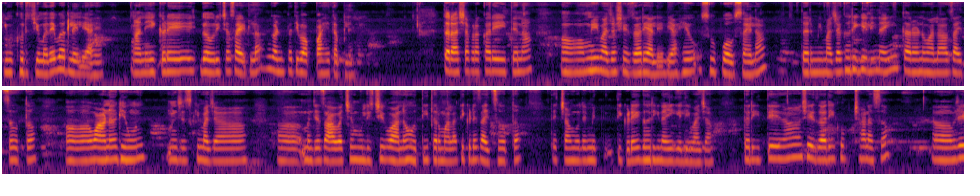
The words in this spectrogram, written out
की खुर्चीमध्ये भरलेली आहे. आणि इकडे गौरीच्या साईडला गणपती बाप्पा आहेत आपले. तर अशा प्रकारे इथे ना मी माझ्या शेजारी आलेली आहे सूप ववसायला. तर मी माझ्या घरी गेली नाही कारण मला जायचं होतं वाणं घेऊन. म्हणजेच की माझ्या म्हणजे जावाच्या मुलीची वाणं होती तर मला तिकडे जायचं होतं. त्याच्यामुळे मी तिकडे घरी नाही गेली माझ्या. तर इथे ना शेजारी खूप छान असं म्हणजे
